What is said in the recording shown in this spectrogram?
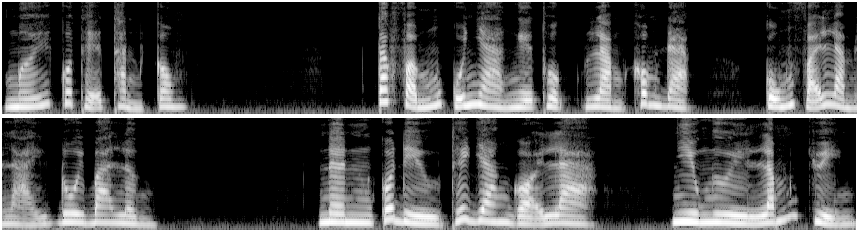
mới có thể thành công. Tác phẩm của nhà nghệ thuật làm không đạt cũng phải làm lại đôi ba lần. Nên có điều thế gian gọi là nhiều người lắm chuyện.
